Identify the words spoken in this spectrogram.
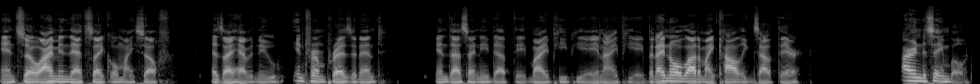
And so I'm in that cycle myself as I have a new interim president, and thus I need to update my PPA and IPA. But I know a lot of my colleagues out there are in the same boat.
